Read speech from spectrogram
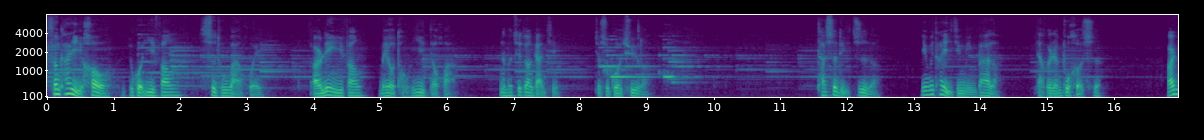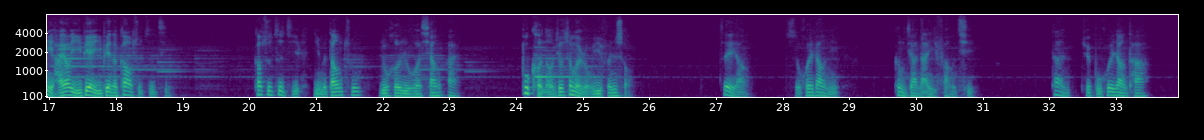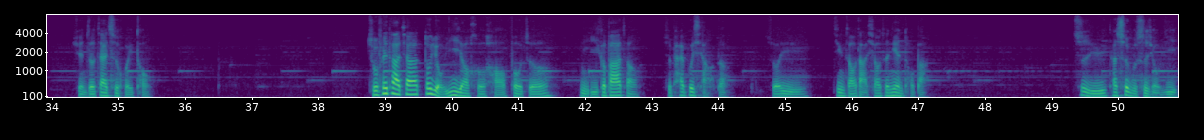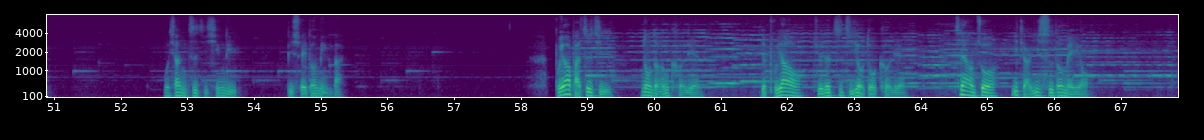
分开以后，如果一方试图挽回，而另一方没有同意的话，那么这段感情就是过去了。他是理智的，因为他已经明白了两个人不合适，而你还要一遍一遍的告诉自己，告诉自己你们当初。如何如何相爱，不可能就这么容易分手。这样只会让你更加难以放弃，但却不会让他选择再次回头。除非大家都有意要和好，否则你一个巴掌是拍不响的。所以，尽早打消这念头吧。至于他是不是有意，我想你自己心里比谁都明白。不要把自己弄得很可怜，也不要觉得自己有多可怜，这样做一点意思都没有。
